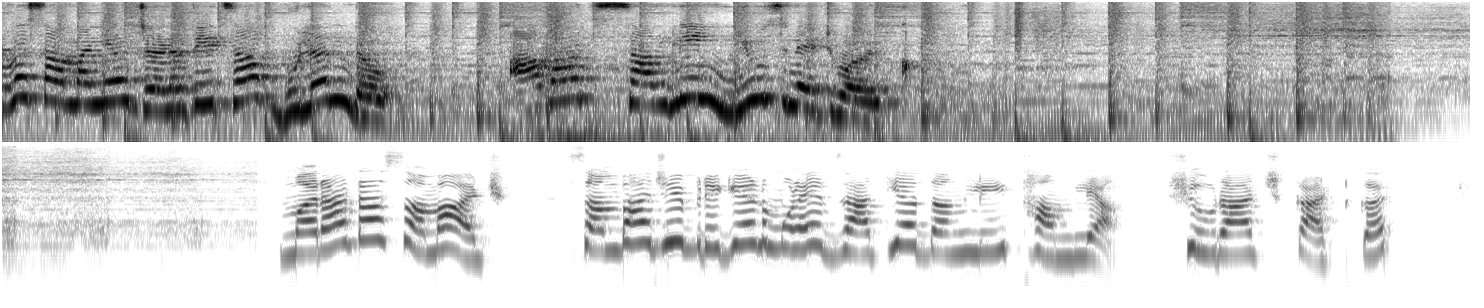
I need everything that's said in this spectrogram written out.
सर्वसामान्य जनतेचा बुलंद. आवाज सांगली न्यूज नेटवर्क. मराठा समाज संभाजी ब्रिगेडमुळे जातीय दंगली थांबल्या. शिवराज काटकर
